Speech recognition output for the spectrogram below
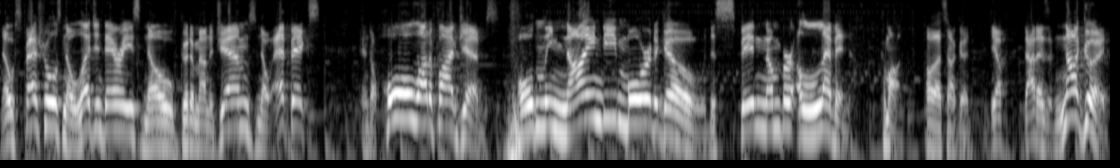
No specials, no legendaries, no good amount of gems, no epics, and a whole lot of 5 gems. Only 90 more to go. The spin number 11. Come on. Oh, that's not good. Yep, that is not good.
